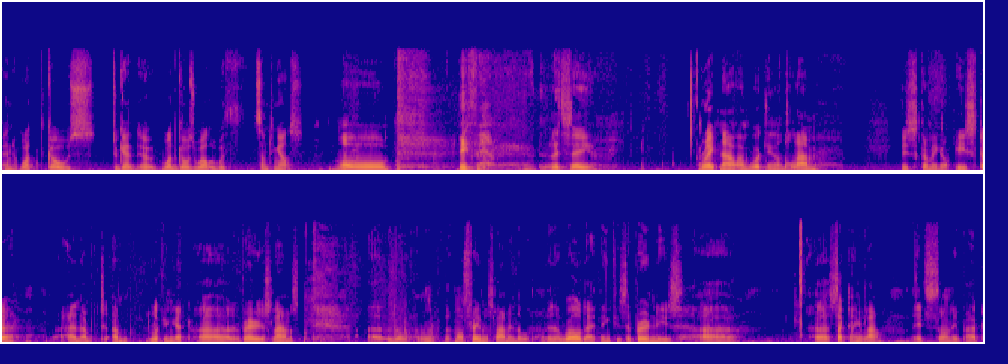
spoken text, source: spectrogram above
and what goes to get uh, what goes well with something else? Oh, if let's say right now I'm working on the lamb. This is coming up Easter, and I'm I'm looking at uh, various lambs. Uh, the, the most famous lamb in the in the world, I think, is the Pyrenees uh, suckling lamb. It's only about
